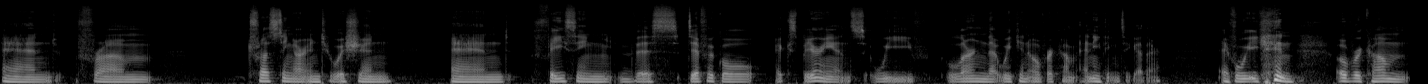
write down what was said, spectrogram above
And from trusting our intuition and facing this difficult experience, we've learned that we can overcome anything together. If we can overcome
